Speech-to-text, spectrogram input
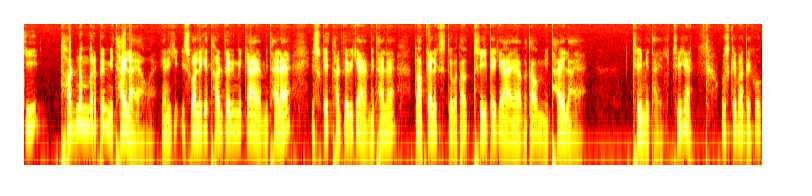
कि थर्ड नंबर पे मिथाइल आया हुआ है। यानी कि इस वाले के थर्ड पे भी क्या है? मिथाइल आया। इसके थर्ड पे भी क्या है? मिथाइल आया। तो आप क्या लिख सकते हो बताओ? थ्री पे क्या आया है बताओ? मिथाइल आया है। Three methyl. ठीक है? उसके बाद देखो,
